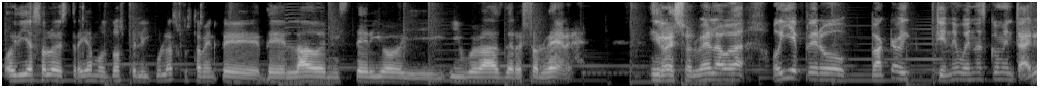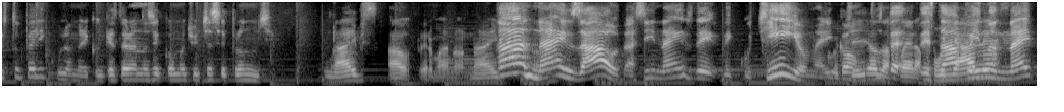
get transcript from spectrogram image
hoy día solo estrellamos dos películas, justamente del lado de misterio y, y huevadas de resolver. Y resolver la boda. Oye, pero Vaca tiene buenos comentarios tu película, maricón, que no sé cómo chucha se pronuncia. Knives Out, hermano. Knives Ah, Out. knives out, así, knives de, de cuchillo, maricón. Cuchillos afuera, Estaba puñales. pidiendo knife.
